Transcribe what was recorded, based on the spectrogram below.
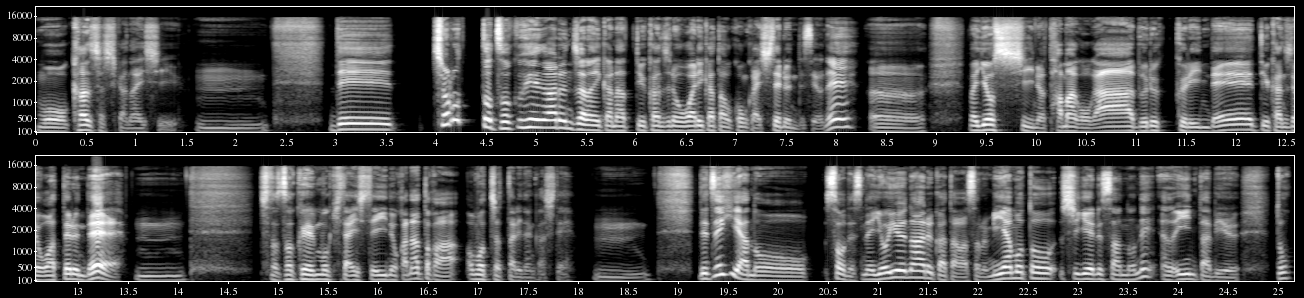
もう感謝しかないし。うんでちょろっと続編があるんじゃないかなっていう感じの終わり方を今回してるんですよね。うん。まあ、ヨッシーの卵がブルックリンでっていう感じで終わってるんで、うん。ちょっと続編も期待していいのかなとか思っちゃったりなんかして。うん。で、ぜひあの、そうですね、余裕のある方はその宮本茂さんのね、あのインタビュー、どっ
